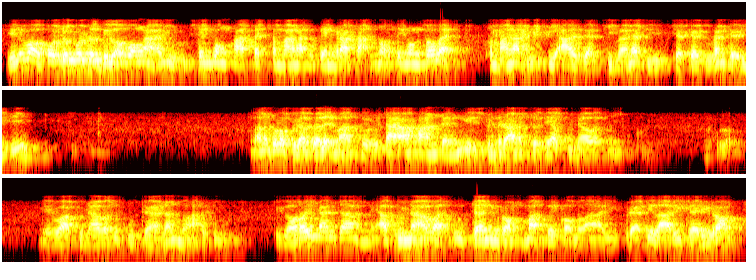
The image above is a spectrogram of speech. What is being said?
Ini wow, podo-podo dulu wong ayu, sing wong fasik semangat itu ngrasakno, sing wong soleh semangat istiazah. Gimana dijaga Tuhan dari sini? Lalu kalau bolak-balik matur, cara pandang ini sebenarnya dari Abu Nawas ini. Ya Abu Nawas itu budanan melayu. Di loro kanca Abu Nawas udah nih rahmat kok melayu. Berarti lari dari roh.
